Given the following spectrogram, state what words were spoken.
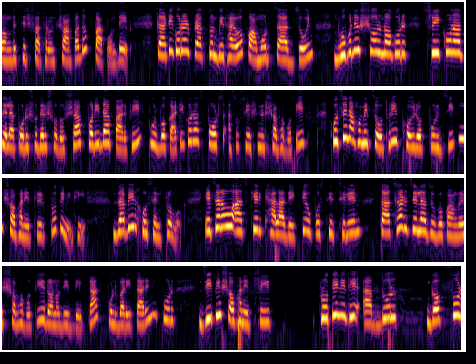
কংগ্রেসের সাধারণ সম্পাদক পাপন দেব। কাটিগড়ার প্রাক্তন বিধায়ক অমর চাঁদ জৈন ভুবনেশ্বর নগর শ্রীকোনা জেলা পরিষদের সদস্যা ফরিদা পারভিন, পূর্ব কাটিগড়া স্পোর্টস অ্যাসোসিয়েশনের সভাপতি হোসেন আহমেদ চৌধুরী, ভৈরবপুর জিপি সভানেত্রীর প্রতিনিধি জাবির হোসেন প্রমুখ। এছাড়াও আজকের খেলা দেখতে উপস্থিত ছিলেন কাছাড় জেলা যুব কংগ্রেস সভাপতি রণজিৎ দেবনাথ, ফুলবাড়ি তারিণীপুর জিপি সভানেত্রীর প্রতিনিধি আব্দুল গফ্ফর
